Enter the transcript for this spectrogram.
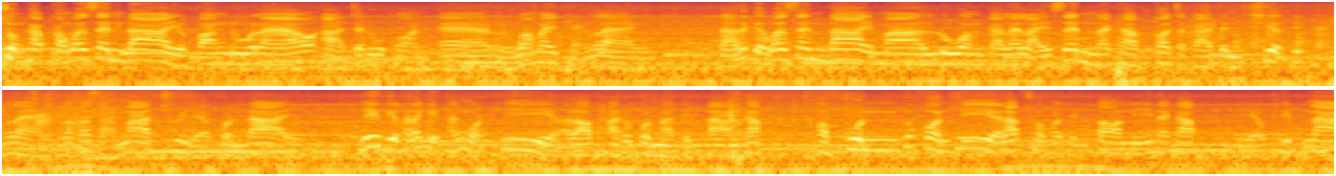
ผู้ชมครับคำว่าเส้นได้ฟังดูแล้วอาจจะดูอ่อนแอหรือว่าไม่แข็งแรง แต่ถ้าเกิดว่าเส้นได้มารวมกันหลาย ๆ เส้นนะครับ ก็จะกลายเป็นเชือกที่แข็งแรง แล้วก็สามารถช่วยเหลือคนได้ นี่คือภารกิจทั้งหมดที่เราพาทุกคนมาติดตามครับ ขอบคุณทุกคนที่รับชมมาถึงตอนนี้นะครับ ดี๋ยวคลิปหน้า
